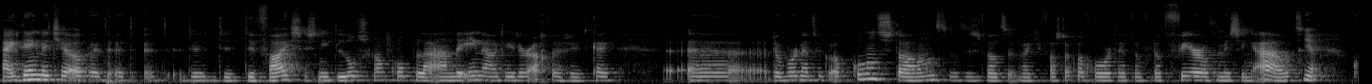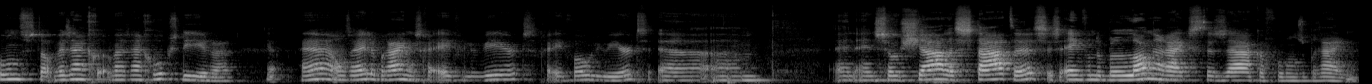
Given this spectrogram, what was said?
ja, ik denk dat je ook het, het, het, de, de devices niet los kan koppelen aan de inhoud die erachter zit. Kijk, uh, er wordt natuurlijk ook constant, dat is wat, wat je vast ook al gehoord hebt over dat fear of missing out. Ja. Constant, wij zijn, wij zijn groepsdieren. Ja. Hè? Ons hele brein is geëvalueerd, geëvolueerd. Uh, um, en, en sociale status is een van de belangrijkste zaken voor ons brein.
